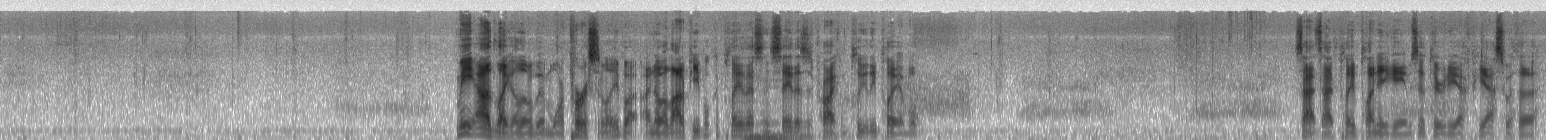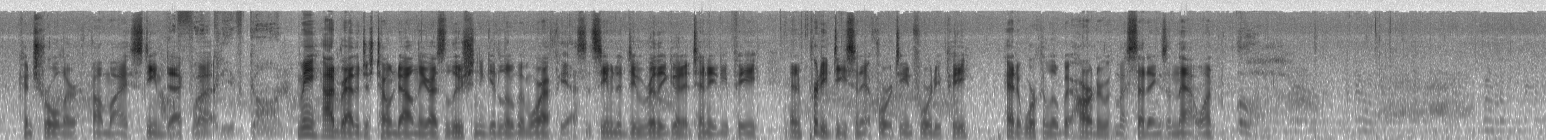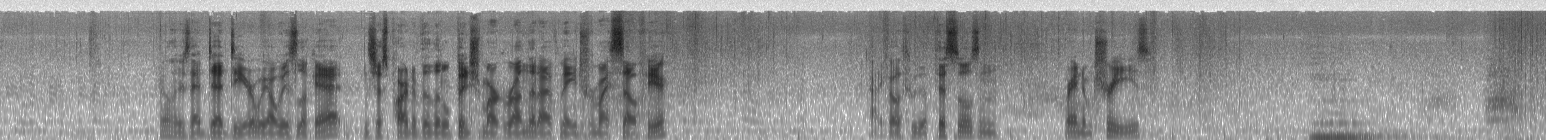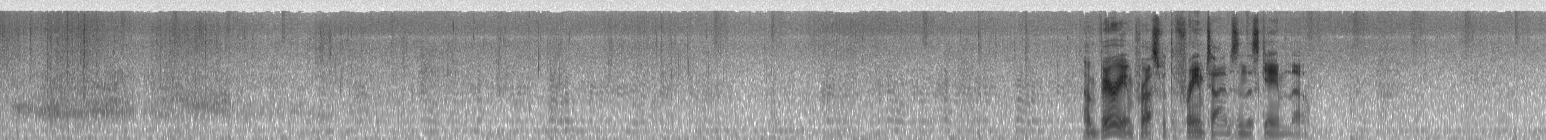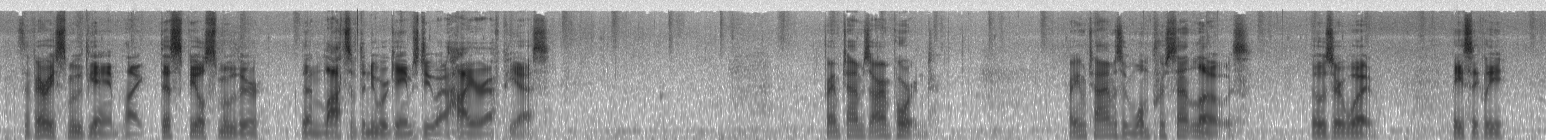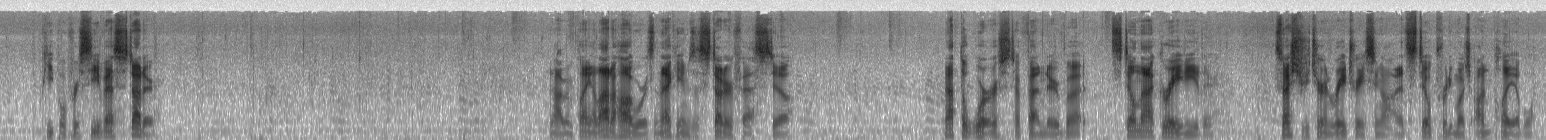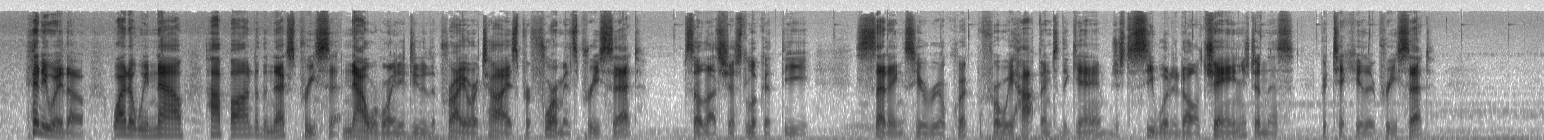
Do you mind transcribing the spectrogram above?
Me, I'd like a little bit more personally, but I know a lot of people could play this and say this is probably completely playable. Besides, I've played plenty of games at 30 FPS with a controller on my Steam Deck, but me, I'd rather just tone down the resolution and get a little bit more FPS. It seemed to do really good at 1080p and pretty decent at 1440p. Had to work a little bit harder with my settings in that one. Well, there's that dead deer we always look at. It's just part of the little benchmark run that I've made for myself here. Gotta go through the thistles and random trees. I'm very impressed with the frame times in this game, though. It's a very smooth game. Like, this feels smoother than lots of the newer games do at higher FPS. Frame times are important. Frame times and 1% lows. Those are what basically people perceive as stutter. And I've been playing a lot of Hogwarts, and that game's a stutter fest still. Not the worst offender, but still not great either. Especially if you turn ray tracing on, it's still pretty much unplayable. Anyway, though, why don't we now hop on to the next preset? Now we're going to do the prioritize performance preset. So let's just look at the settings here real quick before we hop into the game, just to see what it all changed in this particular preset.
